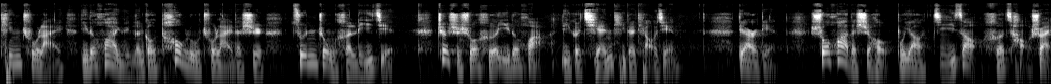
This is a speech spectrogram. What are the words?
听出来，你的话语能够透露出来的是尊重和理解。这是说合宜的话一个前提的条件。第二点，说话的时候不要急躁和草率。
